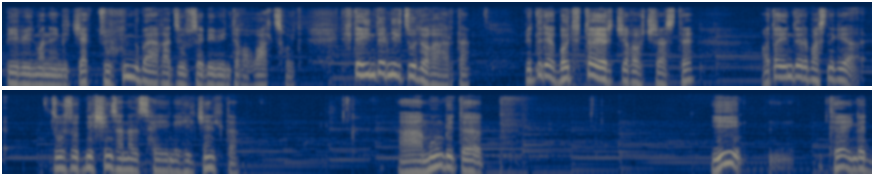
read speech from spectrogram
Би би маань ингэж яг зүрхэнд байгаа зүйлсээ би биентэйгээ хуваалцах үед. Гэхдээ энэ дээр нэг зүйл байгаа хар да. Бид нар яг бодиттой ярьж байгаа учраас те. Одоо энэ дээр бас нэг зүйлсүүд нэг шин санаа сая ингэ хэлж яана л да. Аа мөн бид ийм те ингээд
